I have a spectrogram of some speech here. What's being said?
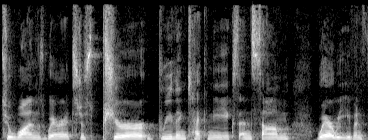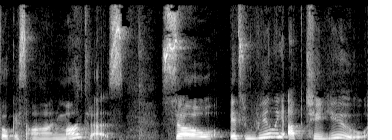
to ones where it's just pure breathing techniques and some where we even focus on mantras. So it's really up to you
